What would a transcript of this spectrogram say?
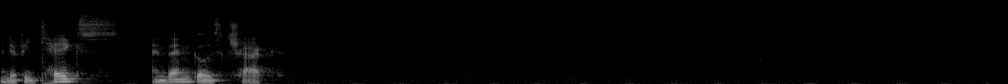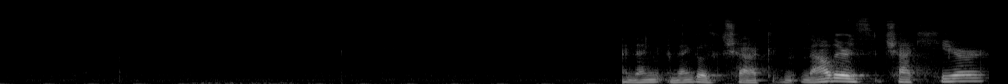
And if he takes and then goes check, and then and then goes check. Now there's check here.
